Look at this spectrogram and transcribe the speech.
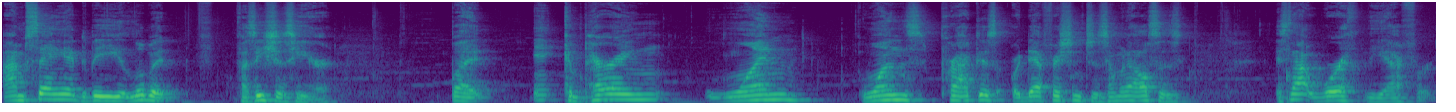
I'm saying it to be a little bit facetious here. But comparing one one's practice or definition to someone else's, it's not worth the effort.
